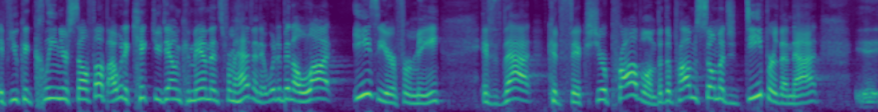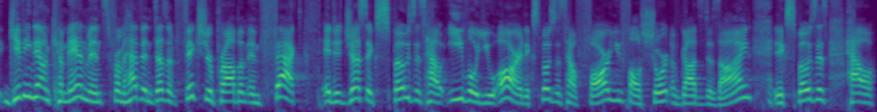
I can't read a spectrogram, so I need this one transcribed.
if you could clean yourself up. I would have kicked you down commandments from heaven. It would have been a lot easier for me if that could fix your problem. But the problem's so much deeper than that. Giving down commandments from heaven doesn't fix your problem. In fact, it just exposes how evil you are. It exposes how far you fall short of God's design. It exposes how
